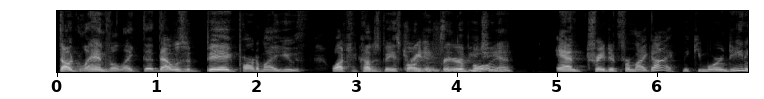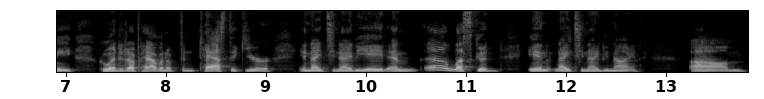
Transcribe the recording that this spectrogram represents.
Doug Glanville. Like th- that was a big part of my youth watching Cubs baseball Traded games for your WGN. Boy. And traded for my guy, Mickey Morandini, who ended up having a fantastic year in 1998 and uh, less good in 1999. Um,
